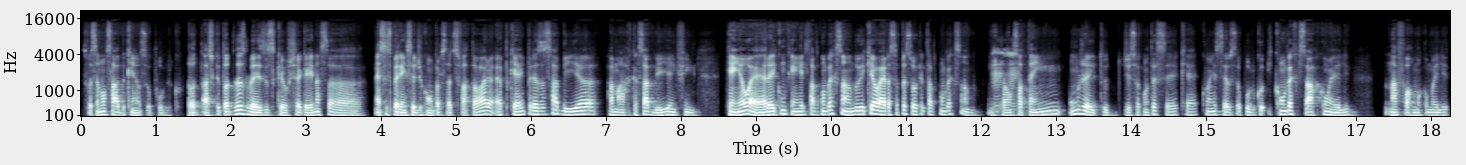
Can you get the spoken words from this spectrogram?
se você não sabe quem é o seu público. Eu, acho que todas as vezes que eu cheguei nessa, nessa experiência de compra satisfatória é porque a empresa sabia, a marca sabia, enfim, quem eu era e com quem ele estava conversando e que eu era essa pessoa que ele estava conversando. Então Uhum. só tem um jeito disso acontecer, que é conhecer o seu público e conversar com ele na forma como ele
